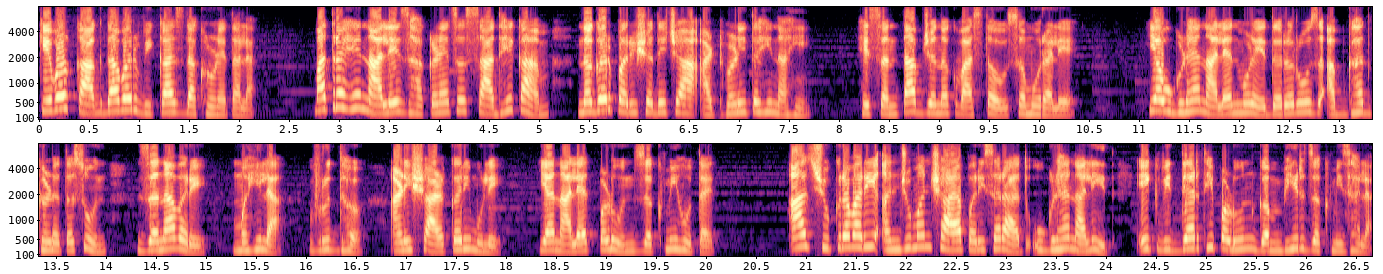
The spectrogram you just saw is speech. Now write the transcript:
केवळ कागदावर विकास दाखवण्यात आला मात्र हे नाले झाकण्याचं साधे काम नगर परिषदेच्या आठवणीतही नाही हे संतापजनक वास्तव समोर आले आहे. या उघड्या नाल्यांमुळे दररोज अपघात घडत असून जनावरे महिला वृद्ध आणि शाळकरी मुले या नाल्यात पडून जखमी होत आहेत आज शुक्रवारी अंजुमन शाळा परिसरात उघड्या नालीत एक विद्यार्थी पडून गंभीर जखमी झाला.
